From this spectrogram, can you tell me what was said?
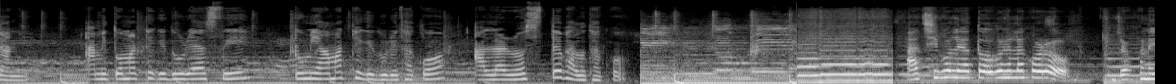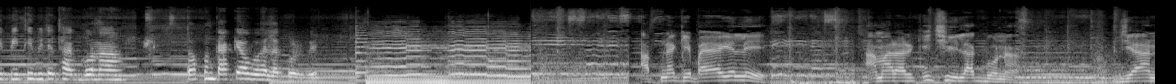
জানি। আমি তোমার থেকে দূরে আছি তুমি আমার থেকে দূরে থাকো আল্লাহর রস্তে ভালো থাকো। আছি বলে এত অবহেলা করো? যখন এই পৃথিবীতে থাকব না তখন কাকে অবহেলা করবে? আপনাকে পায়া গেলে আমার আর কিছুই লাগবো না। জান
